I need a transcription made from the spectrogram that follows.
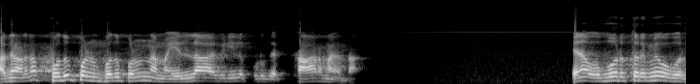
அதனாலதான் தான் பொதுப்பலன் பொதுப்பலன் நம்ம எல்லா வீடியிலும் கொடுக்க காரணம் தான் ஏன்னா ஒவ்வொருத்தருமே ஒவ்வொரு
